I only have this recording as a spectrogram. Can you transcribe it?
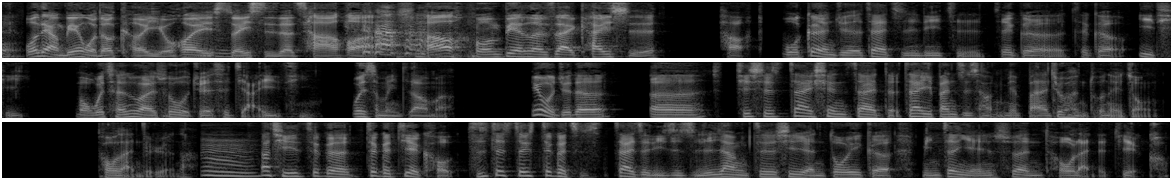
我两边我都可以，我会随时的插话。好，我们辩论赛开始。好，我个人觉得在职离职这个这个议题，某个程度来说，我觉得是假议题。为什么你知道吗？因为我觉得，呃，其实，在现在的在一般职场里面，本来就很多那种。偷懒的人啊，嗯，那其实这个这个借口，只是这这这个只是在职离职，只是让这些人多一个名正言顺偷懒的借口，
